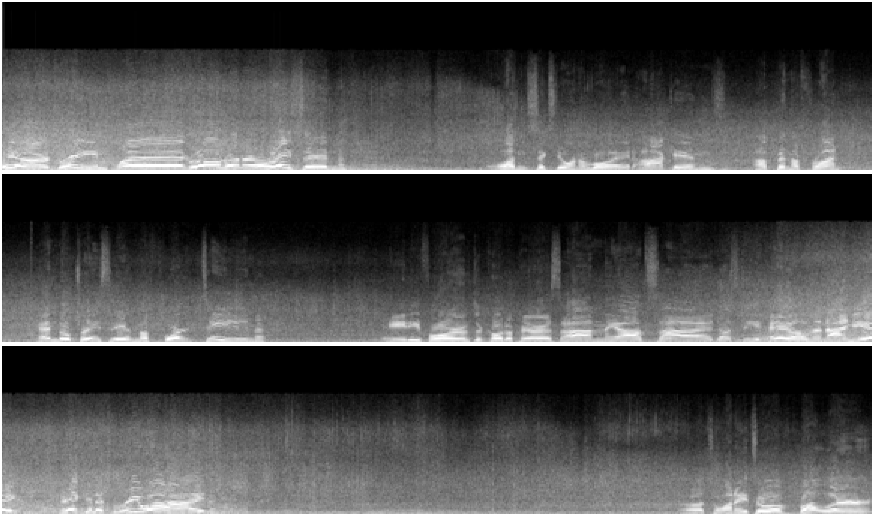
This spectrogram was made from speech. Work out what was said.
We are Green Flag Roadrunner Racing. 161 of Lloyd Hawkins up in the front. Kendall Tracy in the 14. 84 of Dakota Paris on the outside. Dusty Hale in the 98, taking it three wide. Uh, 22 of Butler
